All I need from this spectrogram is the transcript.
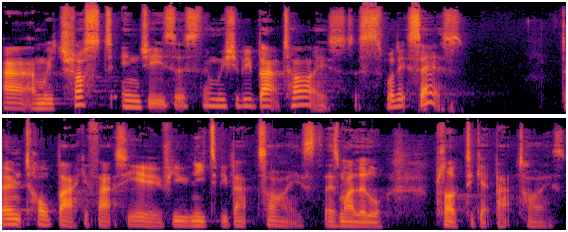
and we trust in Jesus, then we should be baptized. That's what it says. Don't hold back if that's you, if you need to be baptized. There's my little plug to get baptized.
